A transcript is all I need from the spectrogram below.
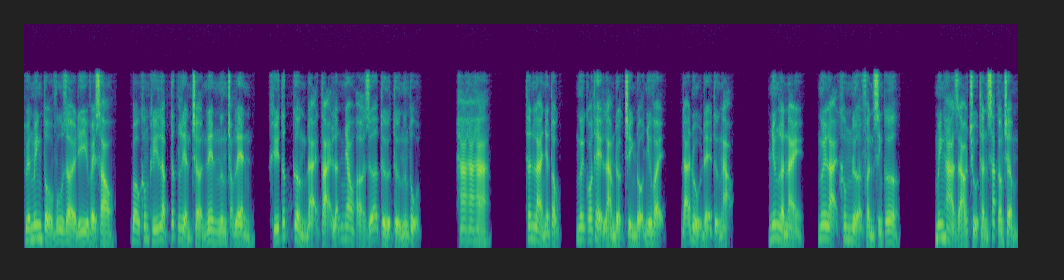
Huyền minh tổ vu rời đi về sau, bầu không khí lập tức liền trở nên ngưng trọng lên, khí tức cường đại tại lẫn nhau ở giữa từ từ ngưng tụ. Ha ha ha. Thân là nhân tộc, ngươi có thể làm được trình độ như vậy, đã đủ để tự ngạo. Nhưng lần này, ngươi lại không nửa phần sinh cơ. Minh hà giáo chủ thần sắc căm trầm,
